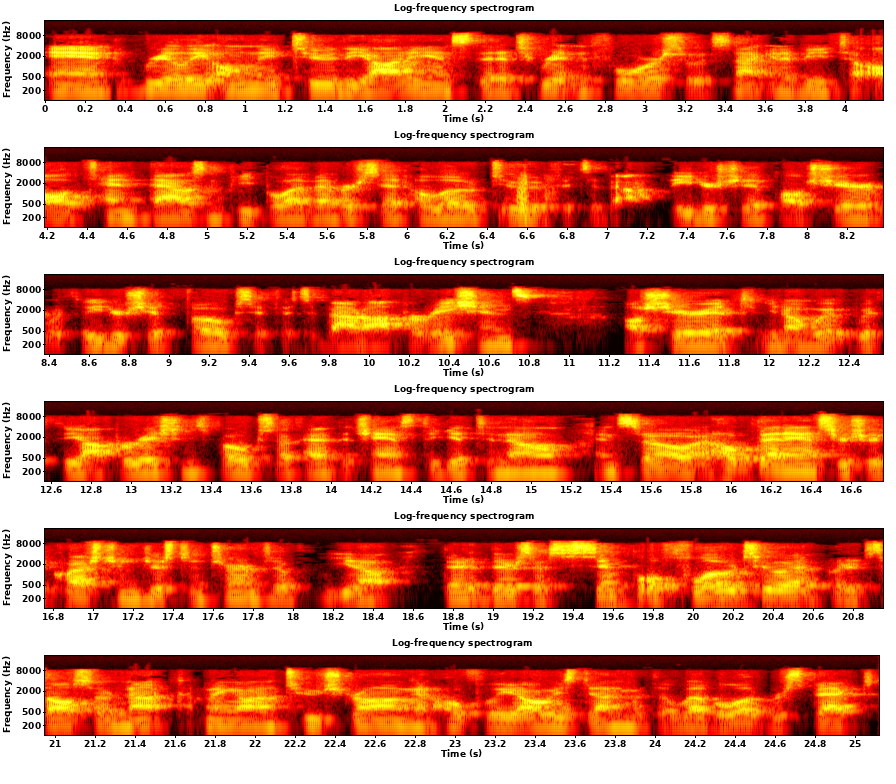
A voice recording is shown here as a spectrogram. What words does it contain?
and really only to the audience that it's written for. So it's not going to be to all 10,000 people I've ever said hello to. If it's about leadership, I'll share it with leadership folks. If it's about operations, I'll share it, you know, with, with the operations folks I've had the chance to get to know. And so I hope that answers your question just in terms of, you know, there, there's a simple flow to it, but it's also not coming on too strong and hopefully always done with a level of respect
